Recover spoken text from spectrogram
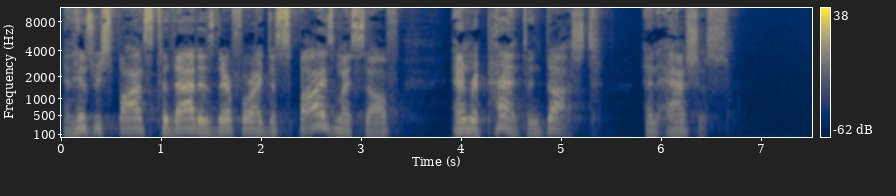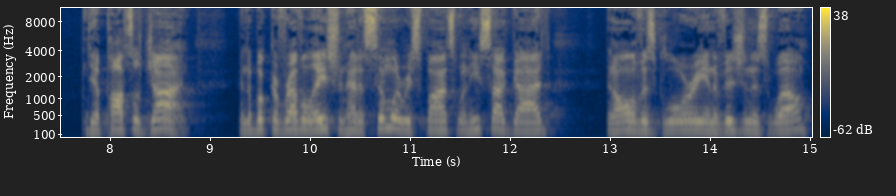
And his response to that is, Therefore I despise myself and repent in dust and ashes. The Apostle John in the book of Revelation had a similar response when he saw God in all of his glory in a vision as well.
